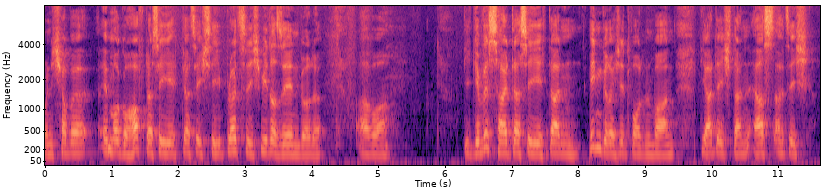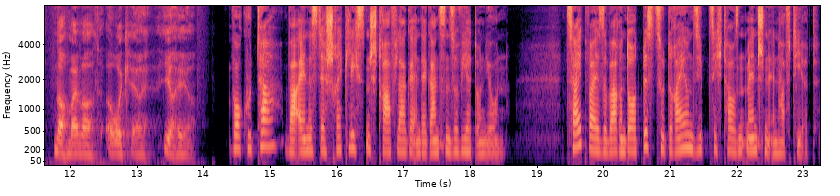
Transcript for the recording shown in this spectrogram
Und ich habe immer gehofft, dass, sie, dass ich sie plötzlich wiedersehen würde. Aber die Gewissheit, dass sie dann hingerichtet worden waren, die hatte ich dann erst, als ich nach meiner Rückkehr hierher. Vorkuta war eines der schrecklichsten Straflager in der ganzen Sowjetunion. Zeitweise waren dort bis zu 73.000 Menschen inhaftiert.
